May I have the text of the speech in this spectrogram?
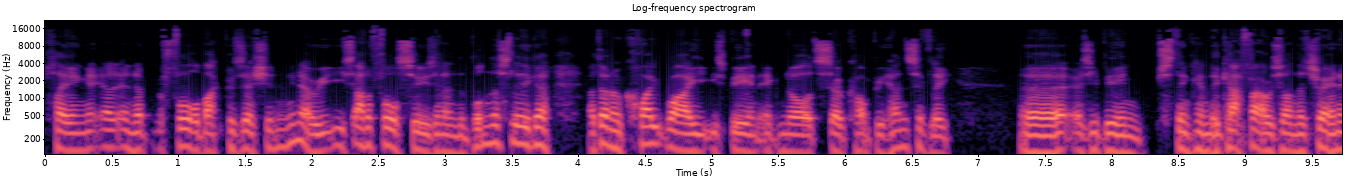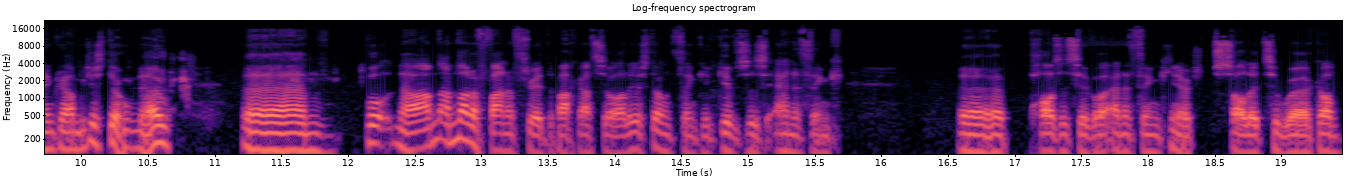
playing in a fullback position. You know, he's had a full season in the Bundesliga. I don't know quite why he's being ignored so comprehensively. Uh, has he been stinking the gaff house on the training ground? We just don't know. Um, but no, I'm, I'm not a fan of three at the back at all. I just don't think it gives us anything uh, positive or anything, you know, solid to work on.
